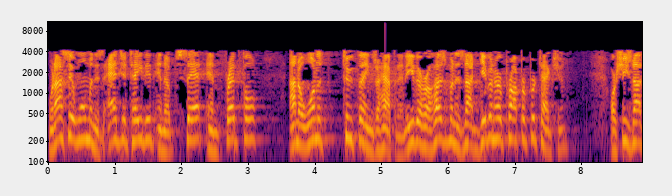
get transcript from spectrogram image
When I see a woman is agitated and upset and fretful, I know one of two things are happening. Either her husband is not giving her proper protection, or she's not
